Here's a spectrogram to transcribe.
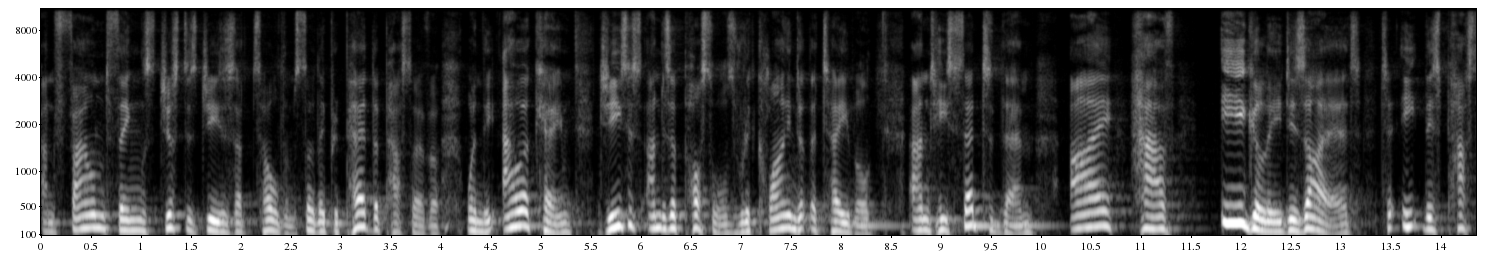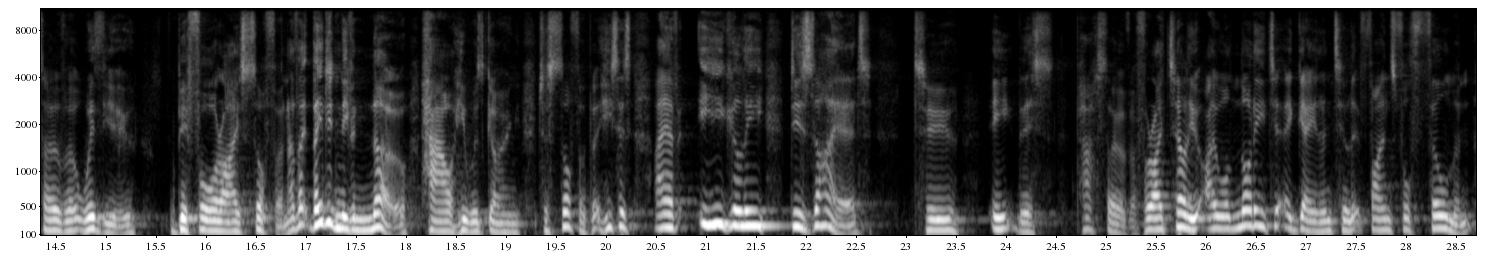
and found things just as Jesus had told them. So they prepared the Passover. When the hour came, Jesus and his apostles reclined at the table, and he said to them, I have eagerly desired to eat this Passover with you before I suffer. Now, they didn't even know how he was going to suffer, but he says, I have eagerly desired to eat this Passover. For I tell you, I will not eat it again until it finds fulfillment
